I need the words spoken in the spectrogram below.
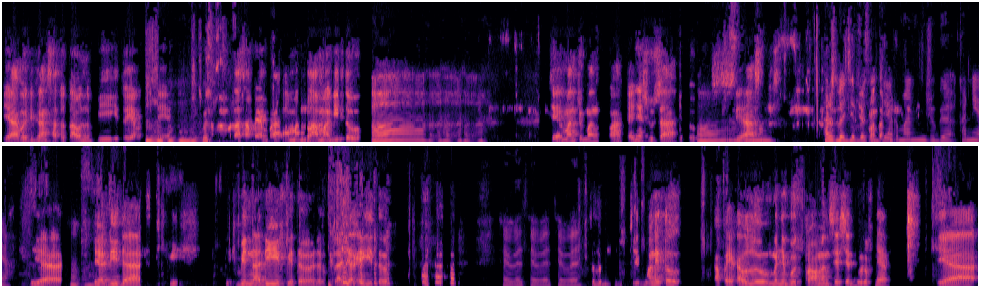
ya boleh dibilang satu tahun lebih gitu ya maksudnya. ya. Gue tuh belum pernah sampai pengalaman lama gitu. Oh, Jerman cuman wah kayaknya susah gitu. oh, Ya harus belajar bahasa Jerman Jerman juga kan ya? iya Mm-mm. biar tidak bin Nadif gitu. Belajar kayak gitu. Hebat, hebat, hebat. Sebenarnya Jerman itu apa ya kalau lu menyebut pronunciation hurufnya ya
